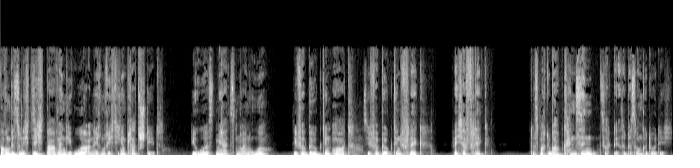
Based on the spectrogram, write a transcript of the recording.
Warum bist du nicht sichtbar, wenn die Uhr an ihrem richtigen Platz steht? Die Uhr ist mehr als nur eine Uhr. Sie verbirgt den Ort, sie verbirgt den Fleck. Welcher Fleck? Das macht überhaupt keinen Sinn, sagte Isabeth ungeduldig.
